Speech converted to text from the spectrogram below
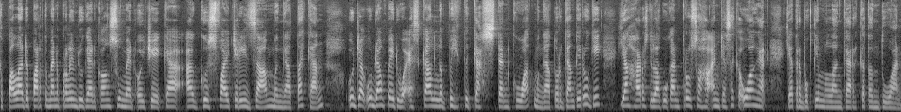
Kepala Departemen Perlindungan Konsumen OJK Agus Fajriza mengatakan Undang-Undang P2SK lebih tegas dan kuat mengatur ganti rugi yang harus dilakukan perusahaan jasa keuangan yang terbukti melanggar ketentuan.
